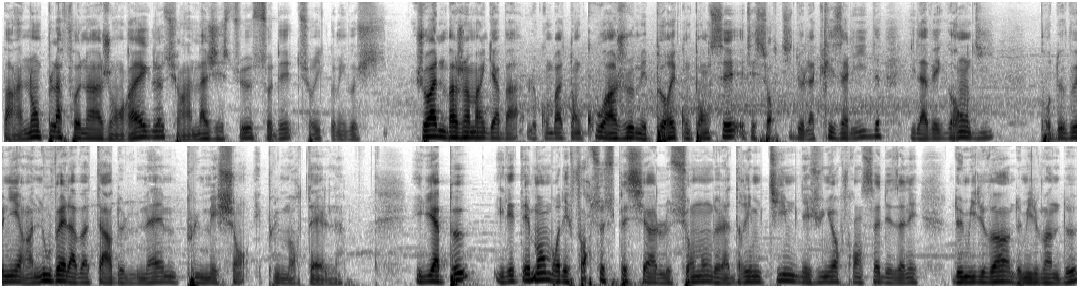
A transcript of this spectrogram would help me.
par un emplafonnage en règle sur un majestueux Sodé Tsurik Komigoshi. Johan Benjamin Gaba, le combattant courageux mais peu récompensé, était sorti de la chrysalide, il avait grandi pour devenir un nouvel avatar de lui-même, plus méchant et plus mortel. Il y a peu, il était membre des Forces spéciales, le surnom de la Dream Team des juniors français des années 2020-2022,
